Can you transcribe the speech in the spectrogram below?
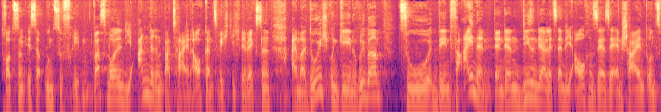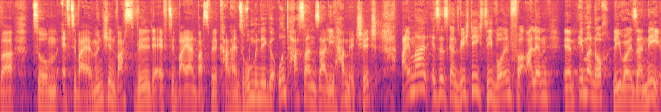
Trotzdem ist er unzufrieden. Was wollen die anderen Parteien? Auch ganz wichtig. Wir wechseln einmal durch und gehen rüber zu den Vereinen, denn, denn die sind ja letztendlich auch sehr, sehr entscheidend und zwar zum FC Bayern München. Was will der FC Bayern? Was will Karl-Heinz Rummenigge und Hassan Salihamidzic? Einmal ist es ganz wichtig, sie wollen vor allem äh, immer noch Leroy Sané.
